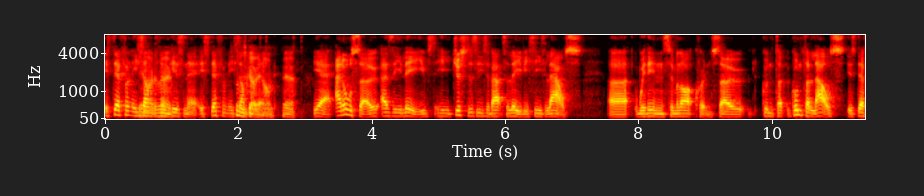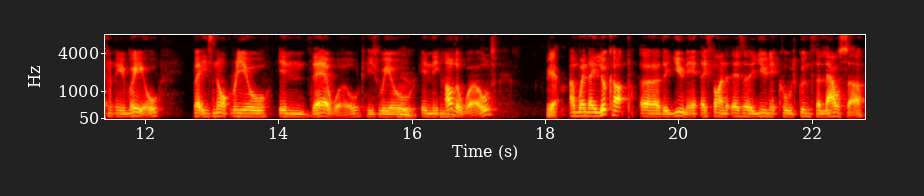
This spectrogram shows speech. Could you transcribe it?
it's definitely Yeah, something, isn't it? It's definitely what's something going on? Yeah, Yeah, and also as he leaves, he just as he's about to leave, he sees Lause uh, within Simulacron. So Gunther, Gunther Lause is definitely real, but he's not real in their world. He's real Hmm. in the other world. yeah, And when they look up uh, the unit, they find that there's a unit called Gunther Lauser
